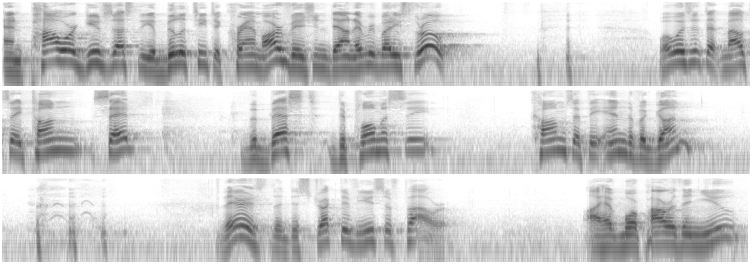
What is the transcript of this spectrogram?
and power gives us the ability to cram our vision down everybody's throat. what was it that Mao Zedong said? the best diplomacy comes at the end of a gun? There's the destructive use of power. I have more power than you,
